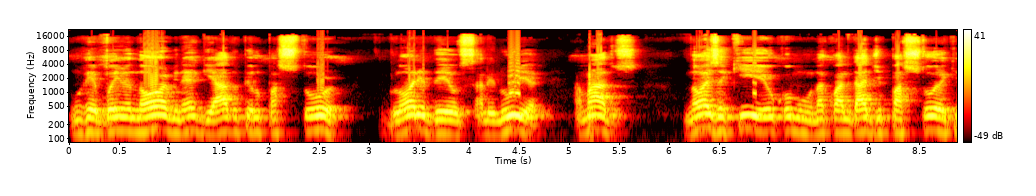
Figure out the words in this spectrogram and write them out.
Um rebanho enorme, né? Guiado pelo pastor. Glória a Deus, aleluia. Amados, nós aqui, eu como na qualidade de pastor aqui,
